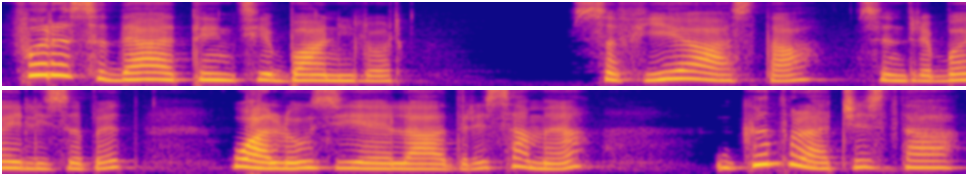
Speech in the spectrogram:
fără să dea atenție banilor. Să fie asta, se întrebă Elizabeth, o aluzie la adresa mea? Gândul acesta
